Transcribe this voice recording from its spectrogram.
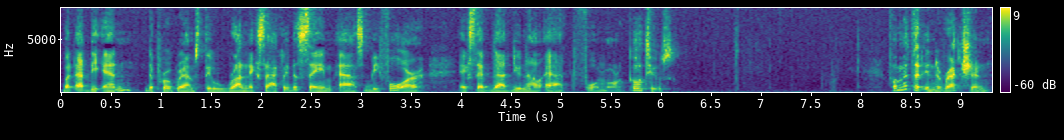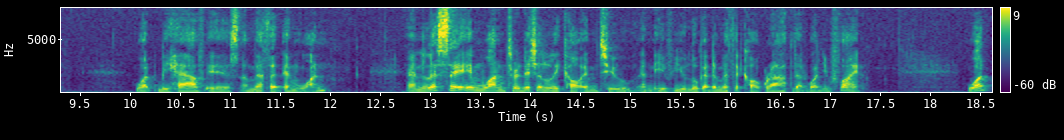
but at the end, the program still run exactly the same as before, except that you now add four more gotos. For method indirection, what we have is a method m1, and let's say M1 traditionally called M2, and if you look at the method called graph, that's what you find. What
